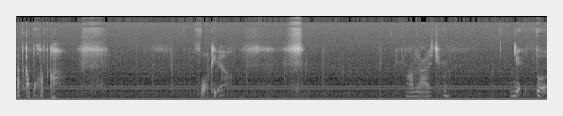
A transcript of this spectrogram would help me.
Chatka po chatka. Fuck yeah. Dobra. Nie, bo...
